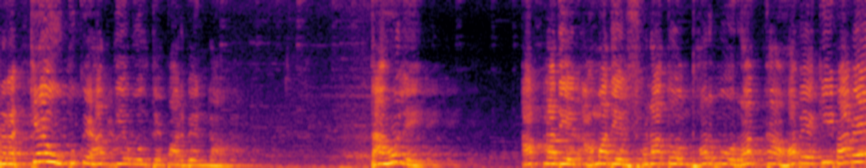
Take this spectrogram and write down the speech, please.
আপনারা কেউ বুকে হাত দিয়ে বলতে পারবেন না। তাহলে আপনাদের, আমাদের সনাতন ধর্ম রক্ষা হবে কীভাবে?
